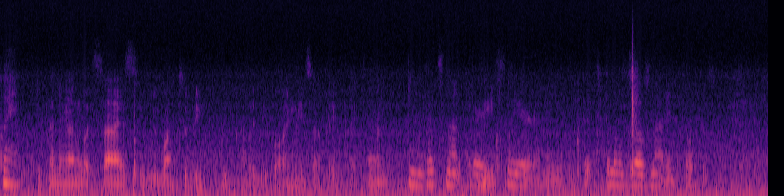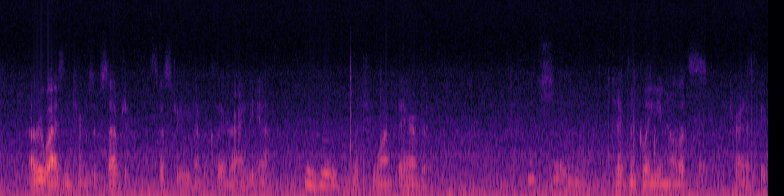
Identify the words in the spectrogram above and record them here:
Go ahead. depending on what size we want to be, we'd probably be blowing these up eight by ten. Yeah, that's not very least. clear, I mean, the, the little girl's not in focus. Otherwise, in terms of subject, sister, you have a clearer idea Mm-hmm. of what you want there, but technically, you know, let's try to pick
